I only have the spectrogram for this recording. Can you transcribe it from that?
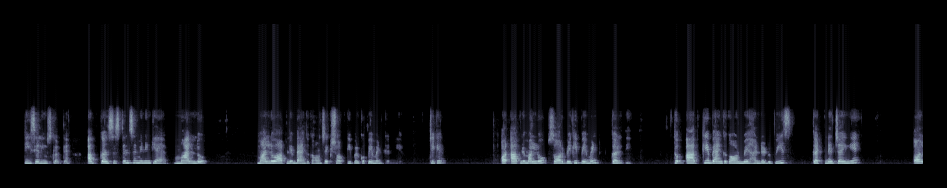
टीसीएल यूज़ करते हैं। अब कंसिस्टेंट से मीनिंग क्या है? मान लो मान लो आपने बैंक अकाउंट से एक शॉपकीपर को पेमेंट करनी है, ठीक है? और आपने मान लो सौ रुपये की पेमेंट कर दी तो आपके बैंक अकाउंट में हंड्रेड रुपीज़ कटने चाहिए और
